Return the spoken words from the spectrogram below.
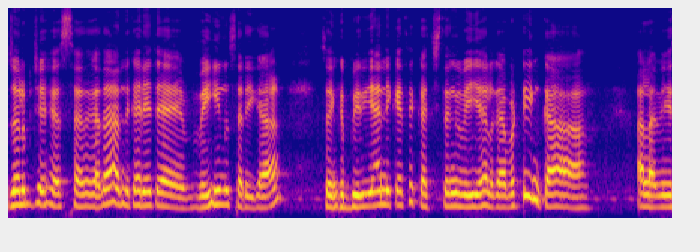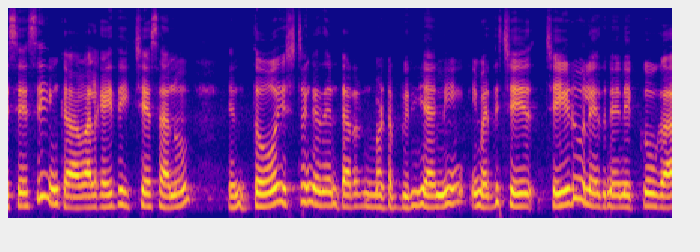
జలుబు చేసేస్తుంది కదా అందుకని అయితే వేయను సరిగా. సో ఇంకా బిర్యానీకి అయితే ఖచ్చితంగా వేయాలి కాబట్టి ఇంకా అలా వేసేసి ఇంకా వాళ్ళకైతే ఇచ్చేసాను. ఎంతో ఇష్టంగా తింటారనమాట బిర్యానీ. ఈ మధ్య చే చేయడం లేదు నేను ఎక్కువగా.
